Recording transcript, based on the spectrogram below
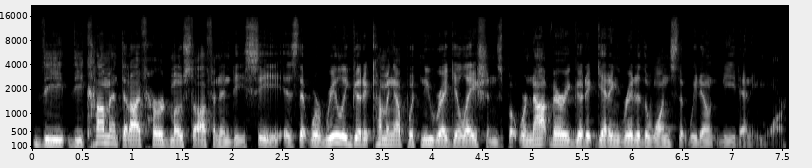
the the comment that I've heard most often in DC is that we're really good at coming up with new regulations, but we're not very good at getting rid of the ones that we don't need anymore.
